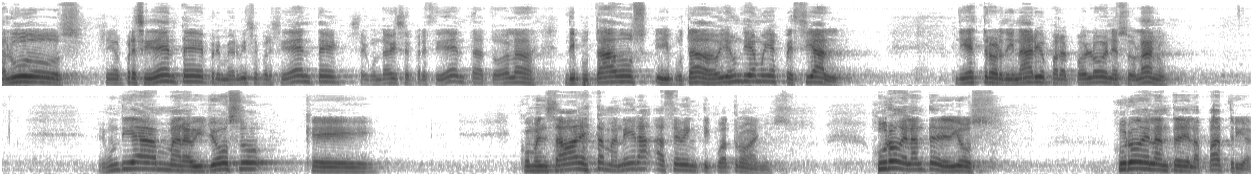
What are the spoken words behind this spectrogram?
Saludos, señor presidente, primer vicepresidente, segunda vicepresidenta, todos los diputados y diputadas. Hoy es un día muy especial, día extraordinario para el pueblo venezolano. Es un día maravilloso que comenzaba de esta manera hace 24 años. Juro delante de Dios, juro delante de la patria,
